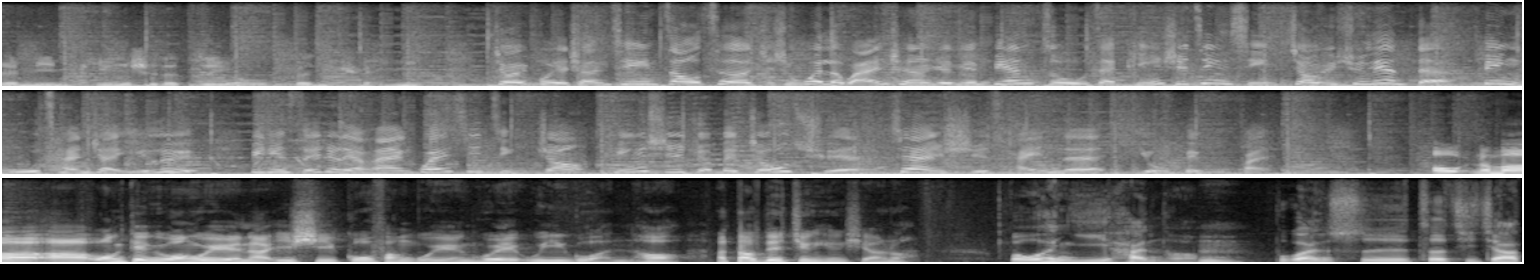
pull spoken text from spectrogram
人民平时的自由跟权益。教育部也澄清，造册只是为了完成人员编组，在平时进行教育训练等，并无参战疑虑。毕竟随着两岸关系紧张，平时准备周全，战时才能有备无患。哦，那么啊，王定宇王委员呢，一席国防委员会委员哈，啊，到底进行啥呢？我很遗憾哈，不管是这几家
